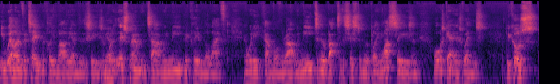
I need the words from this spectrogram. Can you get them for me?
He will overtake McClean by the end of the season. Yeah. But at this moment in time, we need McClean on the left and we need Campbell on the right. We need to go back to the system we were playing last season, what was getting us wins. because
